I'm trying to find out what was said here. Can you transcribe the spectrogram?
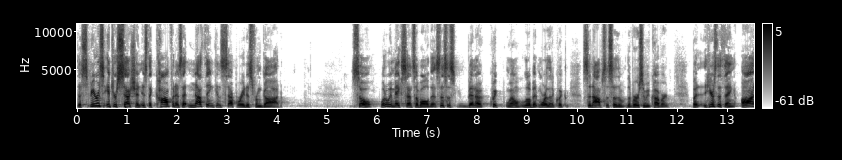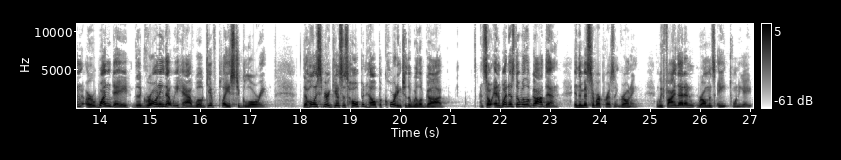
the Spirit's intercession is the confidence that nothing can separate us from God. So, what do we make sense of all this? This has been a quick, well, a little bit more than a quick synopsis of the, the verse that we've covered. But here's the thing on or one day, the groaning that we have will give place to glory. The Holy Spirit gives us hope and help according to the will of God. And so, and what is the will of God then in the midst of our present groaning? And we find that in Romans 8 28.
